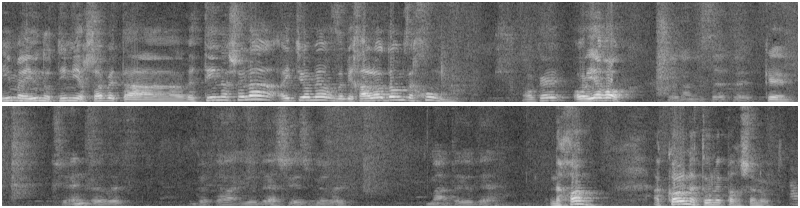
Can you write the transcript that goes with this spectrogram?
אם היו נותנים לי עכשיו את הרטינה שלה, הייתי אומר, זה בכלל לא אדום, זה חום. אוקיי? או ירוק. שאלה נוספת, כן. כשאין ורד, ואתה יודע שיש ורד, מה אתה יודע? נכון. הכל נתון לפרשנות. אבל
